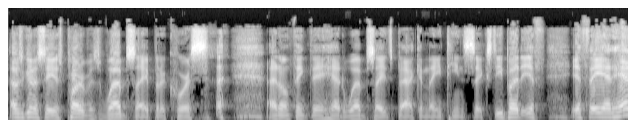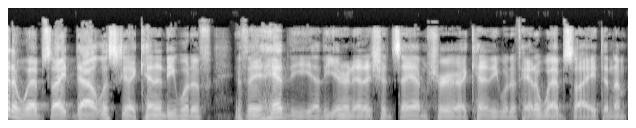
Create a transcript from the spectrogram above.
I was going to say as part of his website, but of course, I don't think they had websites back in 1960. But if if they had had a website, doubtless uh, Kennedy would have. If they had the uh, the internet, I should say, I'm sure uh, Kennedy would have had a website, and I'm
